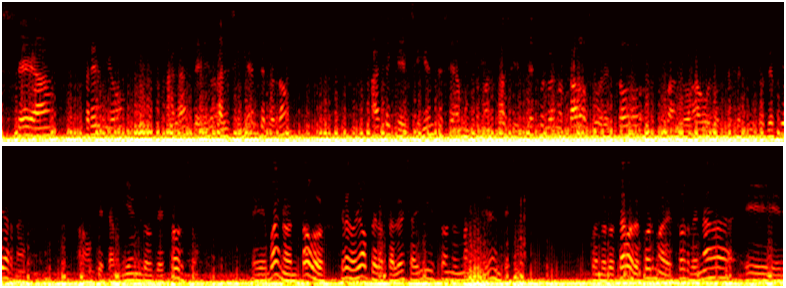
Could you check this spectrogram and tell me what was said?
sea previo al anterior, al siguiente, perdón, hace que el siguiente sea mucho más fácil. Eso lo he notado sobre todo cuando hago los ejercicios de pierna, aunque también los de torso. Eh, bueno, en todos creo yo, pero tal vez ahí son los más evidentes. Cuando los hago de forma desordenada, eh,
